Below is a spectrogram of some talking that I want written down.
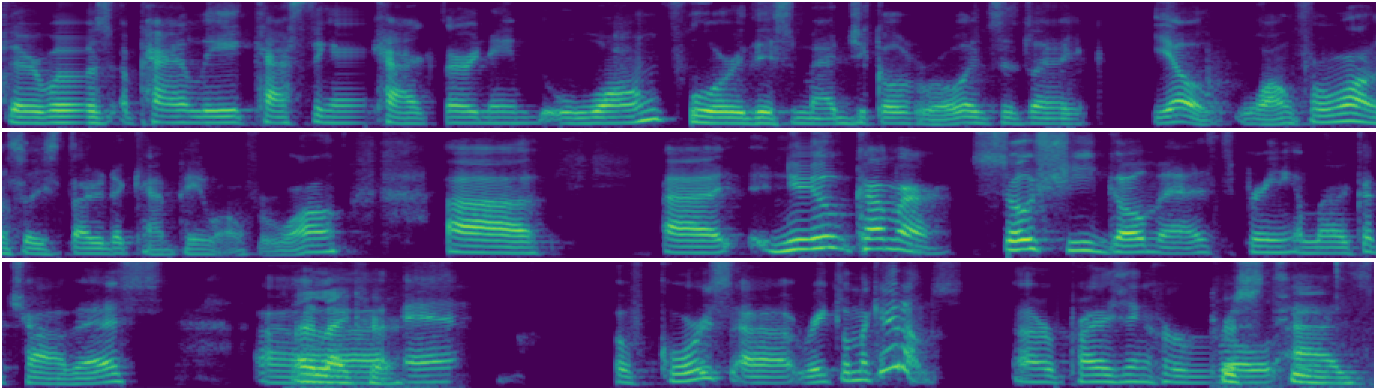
there was apparently casting a character named Wong for this magical role. and It's like yo Wong for Wong, so he started a campaign Wong for Wong. Uh, uh, newcomer Xochitl Gomez playing America Chavez. Uh, I like her. And of course, uh, Rachel McAdams uh, reprising her role as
